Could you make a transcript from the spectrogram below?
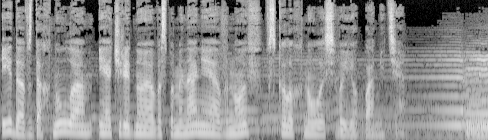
Ида вздохнула, и очередное воспоминание вновь всколыхнулось в ее памяти. Thank.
